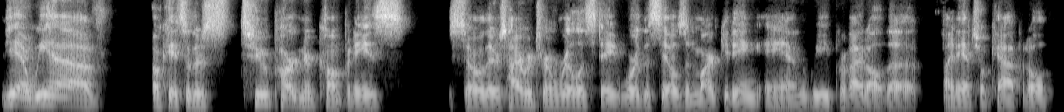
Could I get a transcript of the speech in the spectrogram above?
Yeah, we have. Okay, so there's two partner companies. So there's High Return Real Estate. We're the sales and marketing, and we provide all the financial capital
